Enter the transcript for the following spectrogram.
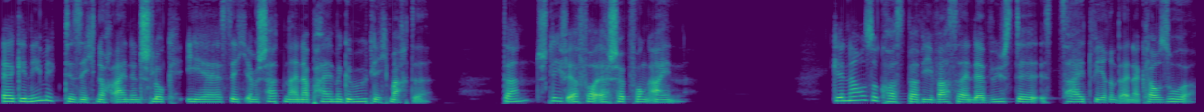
Er genehmigte sich noch einen Schluck, ehe er sich im Schatten einer Palme gemütlich machte. Dann schlief er vor Erschöpfung ein. Genauso kostbar wie Wasser in der Wüste ist Zeit während einer Klausur.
